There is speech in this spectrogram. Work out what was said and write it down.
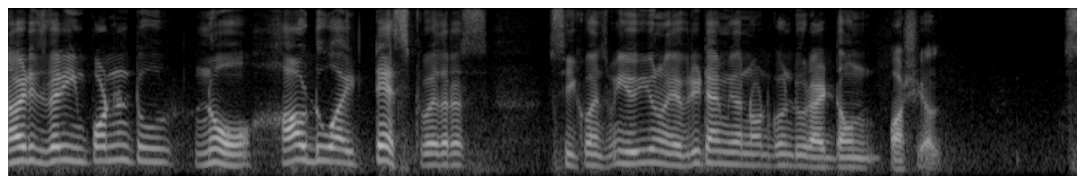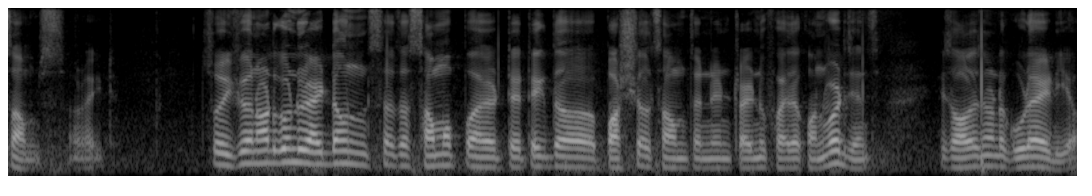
Now, it is very important to know how do I test whether a sequence you, you know every time you are not going to write down partial sums right. So, if you are not going to write down the sum of uh, take the partial sums and then try to find the convergence is always not a good idea.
